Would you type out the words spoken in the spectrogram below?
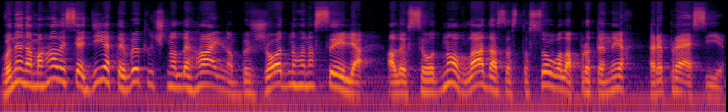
Вони намагалися діяти виключно легально, без жодного насилля, але все одно влада застосовувала проти них репресії.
